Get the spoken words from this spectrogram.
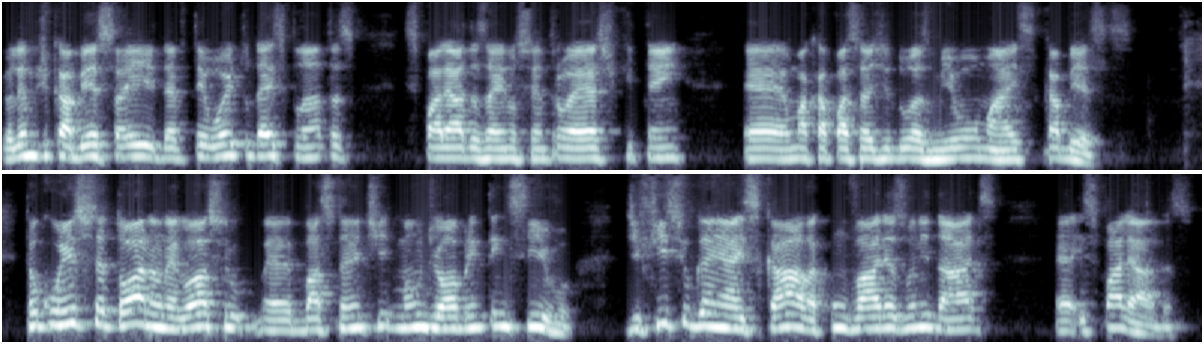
Eu lembro de cabeça aí, deve ter 8, 10 plantas espalhadas aí no centro-oeste que tem é, uma capacidade de 2.000 ou mais cabeças. Então, com isso, você torna o negócio é, bastante mão de obra intensivo. Difícil ganhar escala com várias unidades é, espalhadas.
